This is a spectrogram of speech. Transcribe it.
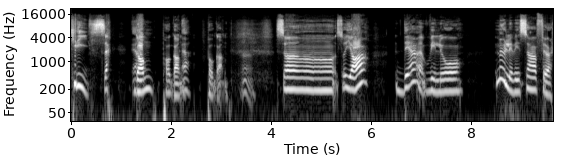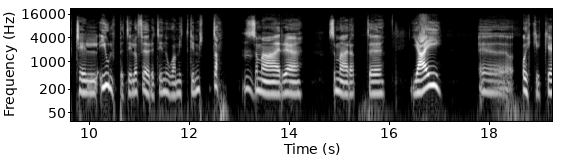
krise. Gang på gang på gang. Mm. Så, så ja, det vil jo muligvis ha ført til Hjulpet til å føre til noe av mitt gemytt, da. Mm. Som er eh, Som er at uh, jeg uh, orker ikke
